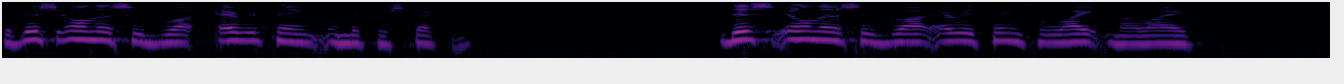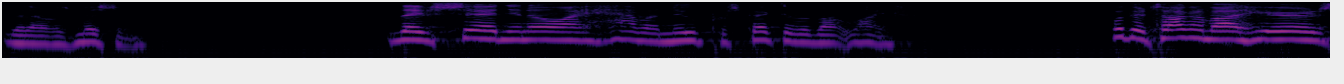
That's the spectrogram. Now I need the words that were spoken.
that this illness has brought everything into perspective. This illness has brought everything to light in my life that I was missing. They've said, you know, I have a new perspective about life. What they're talking about here is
